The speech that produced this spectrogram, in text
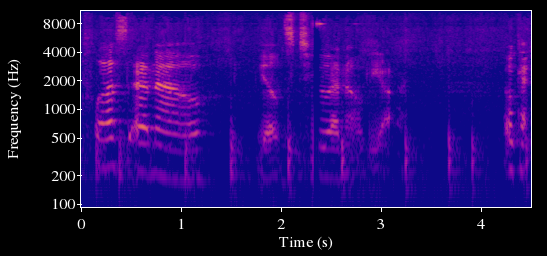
plus NO yields 2NOBR. Okay,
